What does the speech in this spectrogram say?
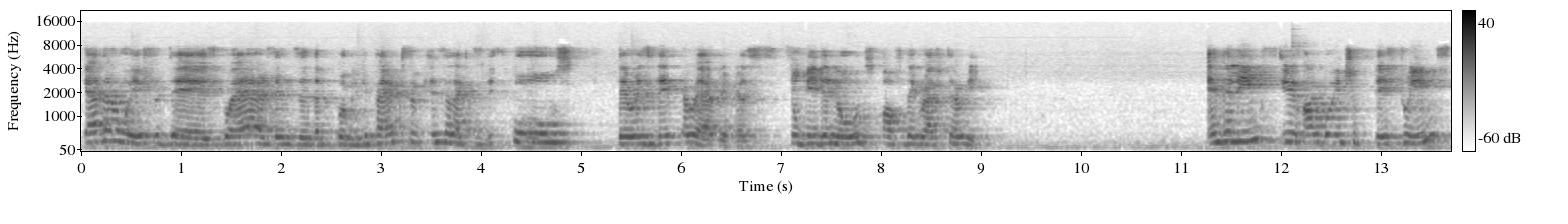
together with the squares and the public parks. You can select the schools, the residential areas to be the nodes of the graph theory. And the links you are going to the strings,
